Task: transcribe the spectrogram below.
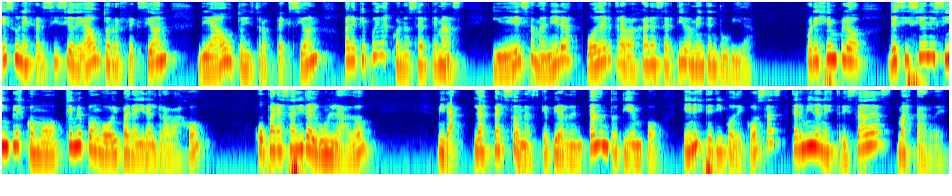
Es un ejercicio de autorreflexión, de autointrospección, para que puedas conocerte más y de esa manera poder trabajar asertivamente en tu vida. Por ejemplo, decisiones simples como ¿qué me pongo hoy para ir al trabajo? ¿O para salir a algún lado? Mira, las personas que pierden tanto tiempo en este tipo de cosas terminan estresadas más tarde.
